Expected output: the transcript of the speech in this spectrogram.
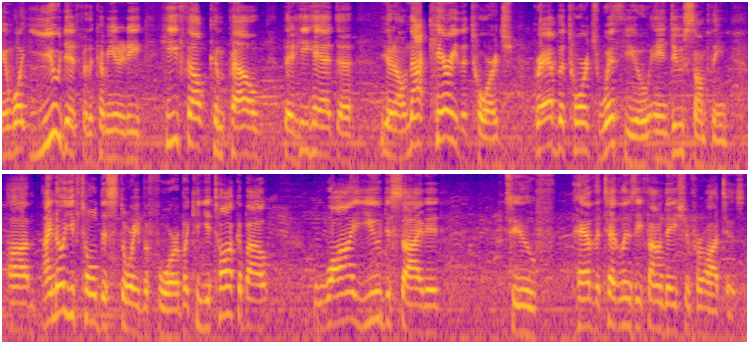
and what you did for the community, he felt compelled that he had to, you know, not carry the torch, grab the torch with you and do something. Um, I know you've told this story before, but can you talk about why you decided to f- have the Ted Lindsay Foundation for Autism?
